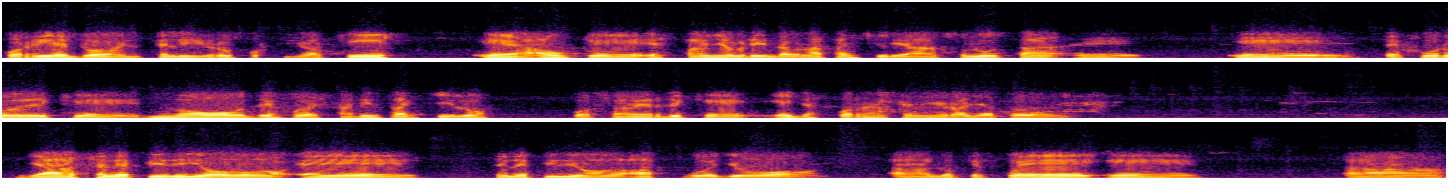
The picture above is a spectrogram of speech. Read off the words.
corriendo el peligro porque yo aquí eh, aunque España brinda una tranquilidad absoluta, eh, eh, te juro de que no dejo de estar intranquilo por saber de que ellas corren peligro allá todavía. Ya se le pidió, se le pidió apoyo a lo que fue a,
